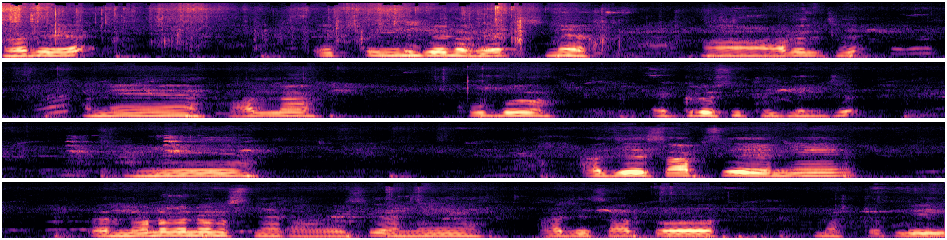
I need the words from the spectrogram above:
ઘરે એક ઇન્ડિયન રેડ સ્નેક આવેલ છે. અને હાલ ખૂબ એગ્રેસિવ થઈ ગયેલ છે. અને આ જે સાપ છે એને નાનો નાનો સ્નેક આવે છે અને આ જે સાપ મોસ્ટ ઓફલી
